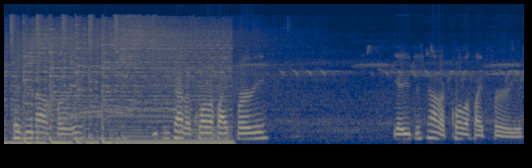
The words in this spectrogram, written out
Because you're not a furry. You're just not a qualified furry. Yeah, you're just not a qualified furry.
